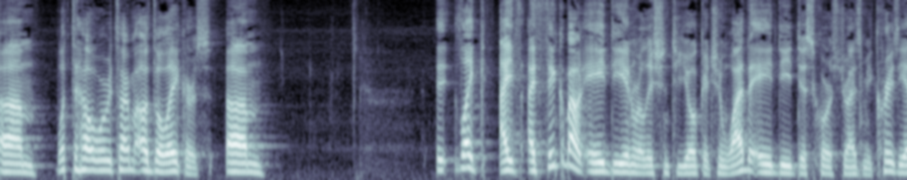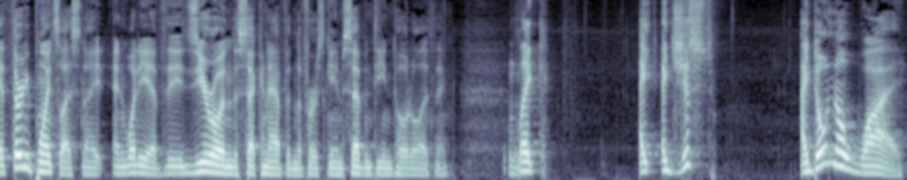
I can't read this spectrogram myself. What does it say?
Um, what the hell were we talking about? Oh, the Lakers. Um, it, like I I think about AD in relation to Jokic and why the AD discourse drives me crazy. He had 30 points last night, and what do you have? The zero in the second half in the first game, 17 total, I think. Mm. Like, I I just I don't know why,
